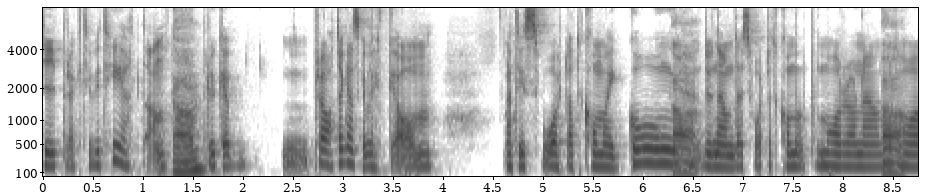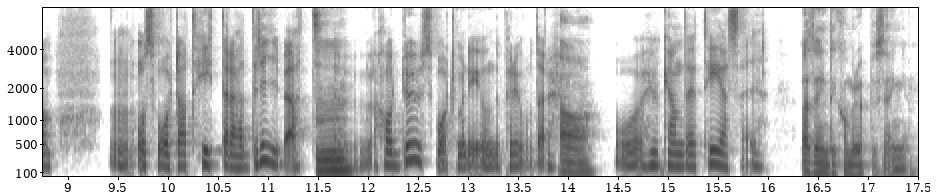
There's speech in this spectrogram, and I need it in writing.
hyperaktiviteten ja. brukar prata ganska mycket om att det är svårt att komma igång. Ja. Du nämnde det är svårt att komma upp på morgonen. Ja. Och, mm, och svårt att hitta det här drivet. Mm. Har du svårt med det under perioder? Ja. Och hur kan det te sig? Att jag inte kommer upp ur sängen.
